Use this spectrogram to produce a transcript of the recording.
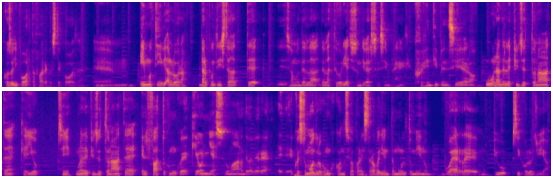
Cosa li porta a fare queste cose? Ehm, e i motivi, allora, dal punto di vista te, diciamo, della, della, teoria ci sono diverse sempre correnti di pensiero. Una delle più gettonate, che io sì, una delle più gettonate è il fatto comunque che ogni essere umano deve avere... E questo modulo comunque quando si va a parlare di sta roba diventa molto meno guerra e più psicologia.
